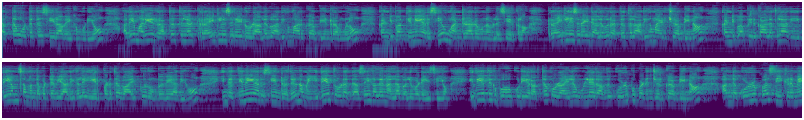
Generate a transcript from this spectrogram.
ரத்த ஓட்டத்தை சீராக வைக்க முடியும். அதே மாதிரி ரத்தத்தில் ட்ரைக்ளிசரைடோட அளவு அதிகமாக இருக்குது அப்படின்றவங்களும் கண்டிப்பாக திணை அரிசியை உங்கள் அன்றாட உணவில் சேர்க்கலாம். ட்ரைகிளிசரைடு அளவு ரத்தத்தில் அதிகமாயிடுச்சு அப்படின்னா கண்டிப்பாக பிற்காலத்தில் அது இதயம் சம்மந்தப்பட்ட வியாதிகளை ஏற்படுத்த வாய்ப்பு ரொம்பவே அதிகம். இந்த திணை அரிசின்றது நம்ம இதயத்தோட தசைகளை நல்லா வலுவடைய செய்யும். இதயத்துக்கு போகக்கூடிய ரத்த குழாயில் உள்ள ஏதாவது கொழுப்பு படிஞ்சிருக்கு அப்படின்னா அந்த கொழுப்பை சீக்கிரமே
